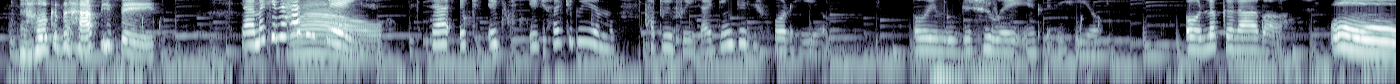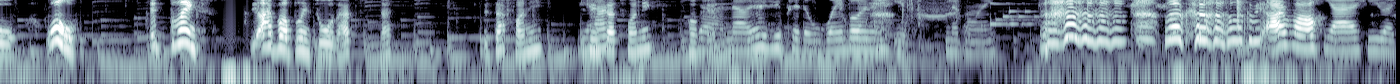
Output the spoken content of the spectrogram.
Look at the happy face. Yeah, I'm making a happy face. Yeah, it it it had to be a happy face. I think this is for here. Oh, we move this away and put it here. Oh, look at eyeball. Oh, whoa! It blinks. The eyeball blinks. Oh, that's that's. Is that funny? You think that's funny? Okay. Yeah, now I to put a rainbow in it. Never mind. look, look at the eyeball. Yeah, he like.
